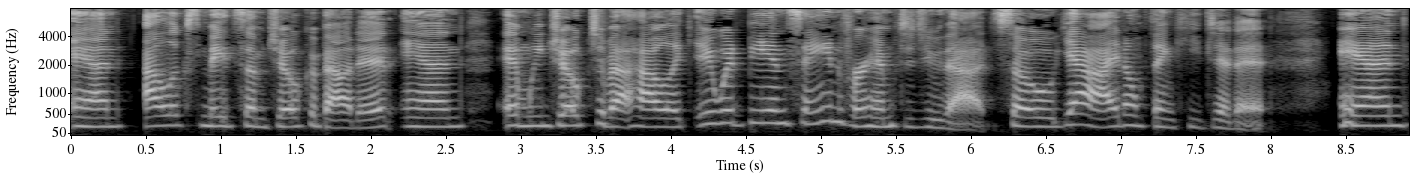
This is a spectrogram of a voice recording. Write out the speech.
and Alex made some joke about it and and we joked about how like it would be insane for him to do that. So yeah, I don't think he did it. And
